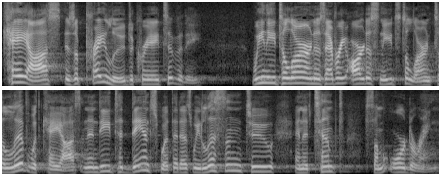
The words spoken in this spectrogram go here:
Chaos is a prelude to creativity. We need to learn, as every artist needs to learn, to live with chaos and indeed to dance with it as we listen to and attempt some ordering.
